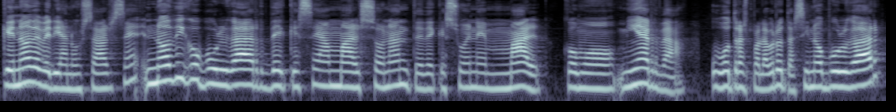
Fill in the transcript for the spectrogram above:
que no deberían usarse. No digo vulgar de que sea malsonante, de que suene mal, como mierda u otras palabrotas, sino vulgar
